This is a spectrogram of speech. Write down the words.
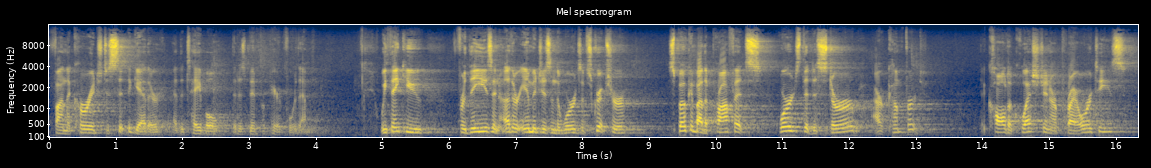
find the courage to sit together at the table that has been prepared for them. We thank you for these and other images in the words of Scripture spoken by the prophets, words that disturb our comfort, that call to question our priorities,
